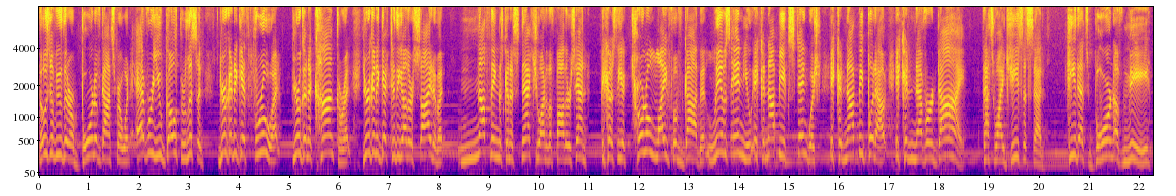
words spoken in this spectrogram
those of you that are born of God's Spirit, whatever you go through, listen, you're going to get through it. You're going to conquer it. You're going to get to the other side of it. Nothing is going to snatch you out of the Father's hand because the eternal life of God that lives in you, it cannot be extinguished. It cannot be put out. It can never die. That's why Jesus said, He that's born of me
